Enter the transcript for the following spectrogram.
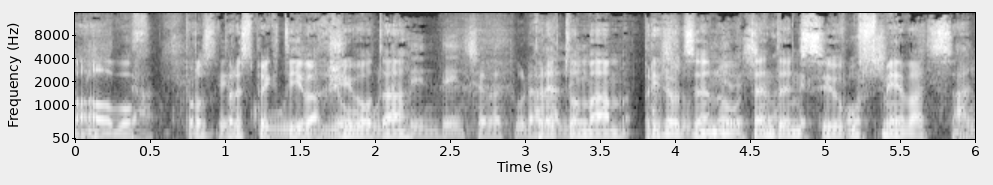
alebo v perspektívach života. Preto mám prirodzenú tendenciu usmievať sa.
